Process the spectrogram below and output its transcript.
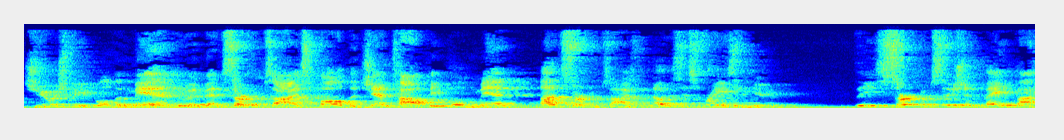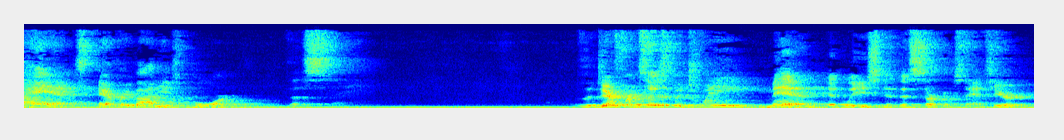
Jewish people, the men who had been circumcised, called the Gentile people men uncircumcised. But notice this phrasing here the circumcision made by hands. Everybody is born the same. The differences between men, at least in this circumstance here,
